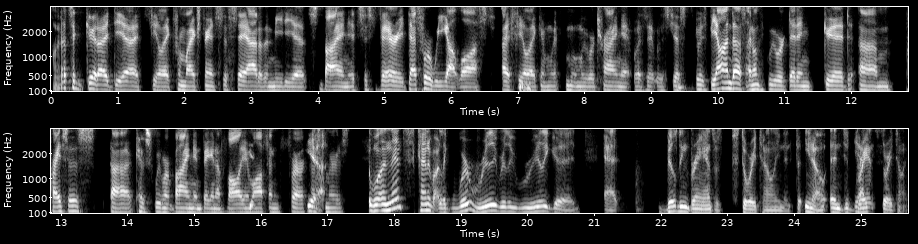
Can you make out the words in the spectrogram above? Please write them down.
plan. That's a good idea. I feel like from my experience to stay out of the media it's buying. It's just very, that's where we got lost. I feel Mhm. like, and when, when we were trying it was, it was just, it was beyond us. I don't think we were getting good um, prices because we weren't buying in big enough volume often for our Yeah. customers. Well, and that's kind of our, like we're really, really, really good at building brands with storytelling and you know and just Yeah. brand storytelling.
